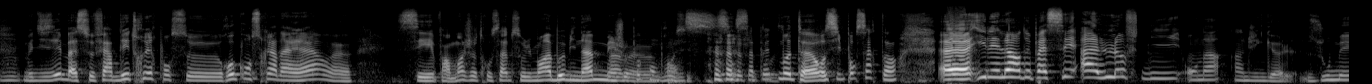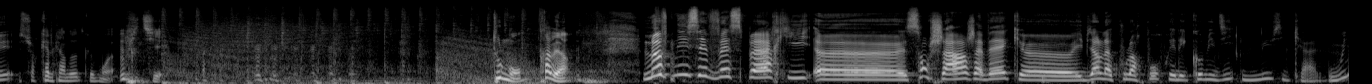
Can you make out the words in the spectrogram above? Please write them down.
Mm. me disaient bah, se faire détruire pour se reconstruire derrière. euh, c'est, enfin, moi, je trouve ça absolument abominable, mais Ah je ouais, peux moi comprendre. ça, peut être moteur aussi pour certains. Euh, il est l'heure de passer à l'OFNI. On a un jingle. Zoomé sur quelqu'un d'autre que moi. Pitié. Tout le monde. Très bien. L'OVNI, c'est Vesper qui euh, s'en charge avec euh, eh bien, la couleur pourpre et les comédies musicales. Oui,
